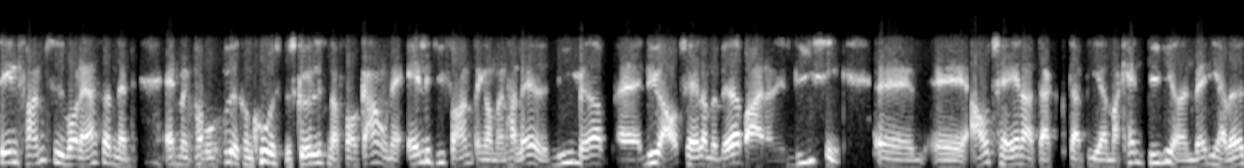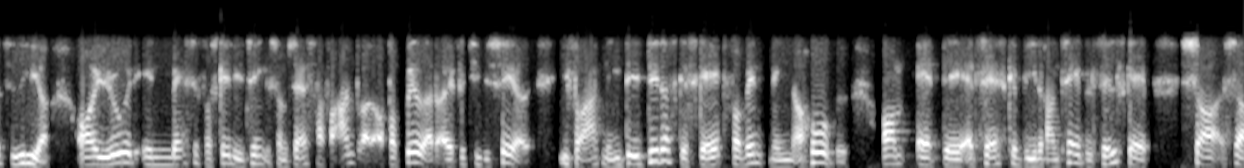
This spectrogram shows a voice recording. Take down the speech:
Det er en fremtid, hvor det er sådan, at, at man kommer ud af konkursbeskyttelsen og får gavn af alle de forandringer, man har lavet. Nye, med, uh, nye aftaler med medarbejderne, leasing, uh, uh, aftaler, der, der bliver markant billigere, end hvad de har været tidligere. Og i øvrigt en masse forskellige ting, som SAS har forandret og forbedret og effektiviseret i forretningen. Det er det, der skal skabe forventningen og håbet om, at, at SAS kan blive et rentabelt selskab, så, så,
